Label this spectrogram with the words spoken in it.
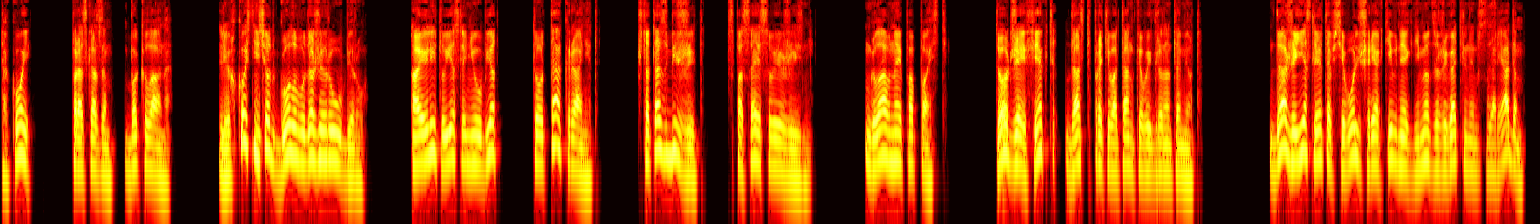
такой, по рассказам Баклана, легко снесет голову даже Руберу. А элиту, если не убьет, то так ранит, что та сбежит, спасая свою жизнь. Главное — попасть. Тот же эффект даст противотанковый гранатомет. Даже если это всего лишь реактивный огнемет с зажигательным зарядом,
